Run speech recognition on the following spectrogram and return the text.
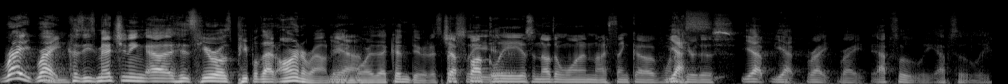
Right, right. Because he's mentioning uh, his heroes, people that aren't around Yeah. anymore that couldn't do it. Jeff Especially, uh, Buckley is another one I think of when yes. I hear this. Yep, yep. Right, right. Absolutely, absolutely.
